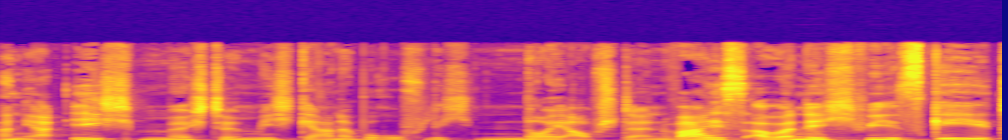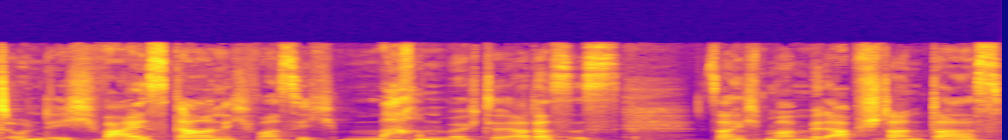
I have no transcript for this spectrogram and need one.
Anja, ich möchte mich gerne beruflich neu aufstellen, weiß aber nicht, wie es geht und ich weiß gar nicht, was ich machen möchte. Ja, das ist, sage ich mal, mit Abstand das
